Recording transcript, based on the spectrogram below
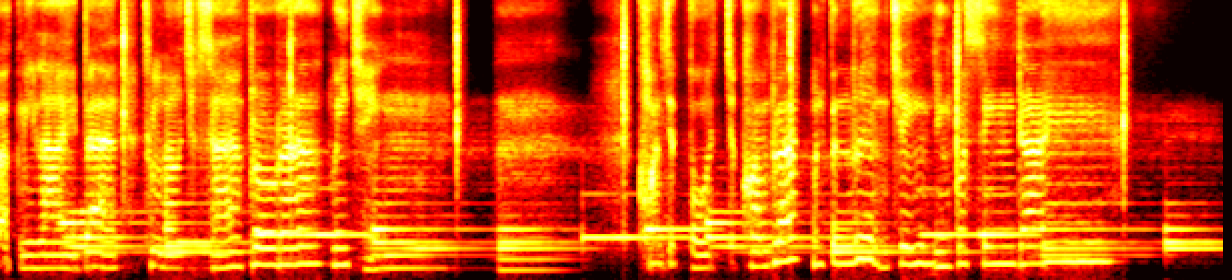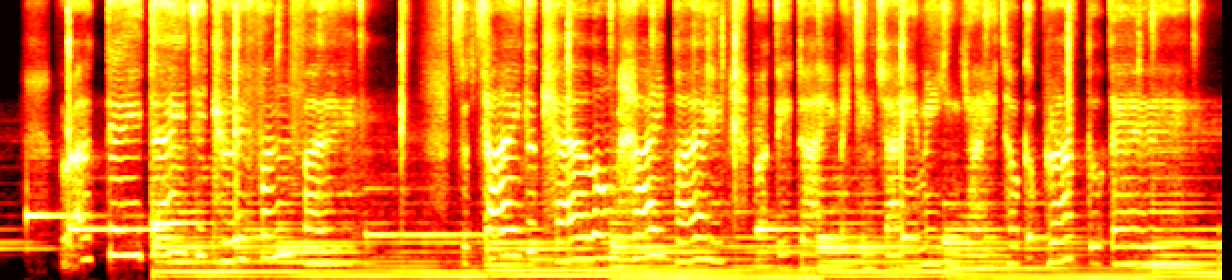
รักมีหลายแบบทำเราจะสาเพราะรักไม่จริงความเจ็บปวดจากความรักมันเป็นเรื่องจริงยิ่งกว่าสิ่งใด รักใดๆที่เคยฝันใฝ่สุดท้ายก็แค่ลมหายไปรักใดๆไม่จริงใจไม่ยิ่งใหญ่เท่ากับรักตัวเอง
